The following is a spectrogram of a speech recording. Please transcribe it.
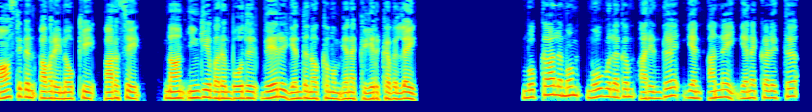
ஆஸ்திகன் அவரை நோக்கி அரசே நான் இங்கே வரும்போது வேறு எந்த நோக்கமும் எனக்கு இருக்கவில்லை. முக்காலமும் மூவுலகம் அறிந்து என் அன்னை எனக்களித்த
